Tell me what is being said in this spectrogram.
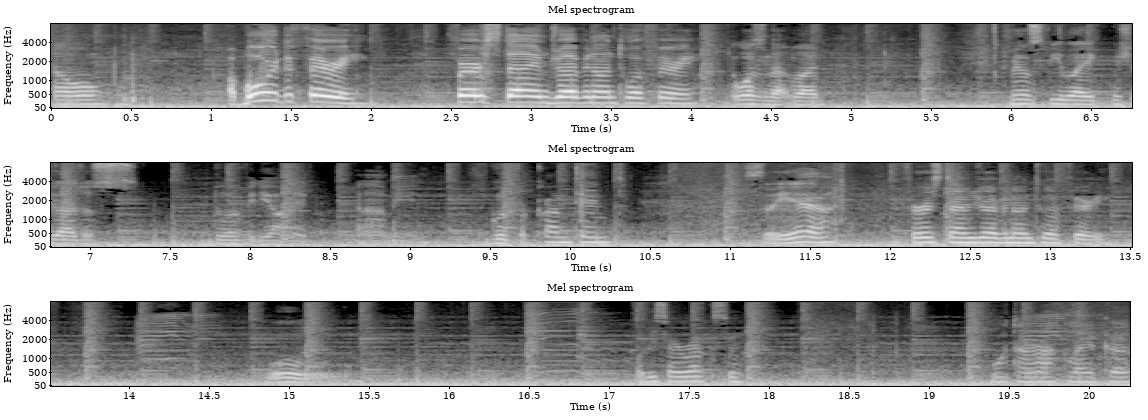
no. Aboard the ferry. First time driving onto a ferry. It wasn't that bad. I just feel like we should have just do a video on it. You know what I mean, good for content. So yeah, first time driving onto a ferry. Whoa. What is a rock so? What a rock like a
